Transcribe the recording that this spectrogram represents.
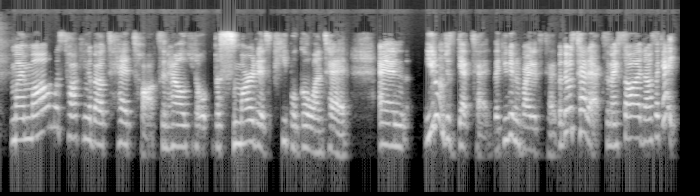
my mom was talking about TED Talks and how, you know, the smartest people go on TED. And you don't just get TED, like you get invited to TED, but there was TEDx. And I saw it and I was like, hey,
